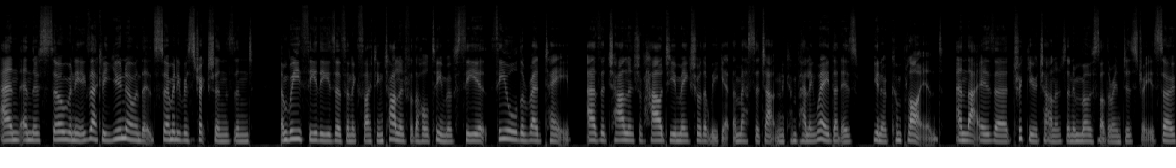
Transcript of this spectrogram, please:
and and there's so many exactly you know and there's so many restrictions and and we see these as an exciting challenge for the whole team of see it see all the red tape as a challenge of how do you make sure that we get the message out in a compelling way that is you know compliant. And that is a trickier challenge than in most other industries. So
